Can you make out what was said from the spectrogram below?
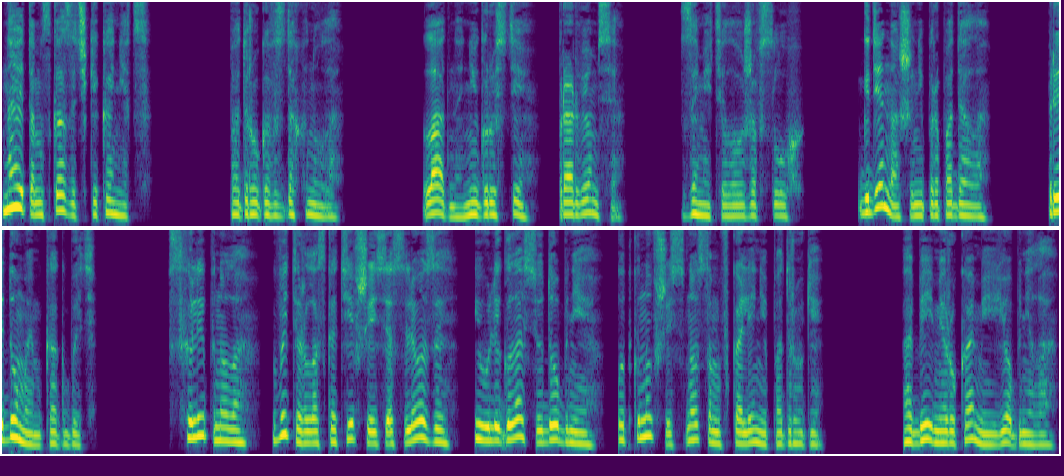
на этом сказочке конец. Подруга вздохнула. «Ладно, не грусти, прорвемся, заметила уже вслух. «Где наша не пропадала? Придумаем, как быть». Схлипнула, вытерла скатившиеся слезы и улеглась удобнее, уткнувшись носом в колени подруги. Обеими руками ее обняла.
